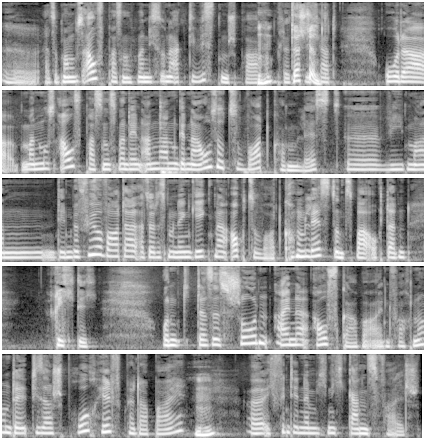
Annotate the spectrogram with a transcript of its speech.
äh, also man muss aufpassen, dass man nicht so eine Aktivistensprache Mhm, plötzlich hat. Oder man muss aufpassen, dass man den anderen genauso zu Wort kommen lässt, äh, wie man den Befürworter, also dass man den Gegner auch zu Wort kommen lässt und zwar auch dann richtig. Und das ist schon eine Aufgabe einfach. Ne? Und dieser Spruch hilft mir dabei. Mhm. Äh, ich finde ihn nämlich nicht ganz falsch.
